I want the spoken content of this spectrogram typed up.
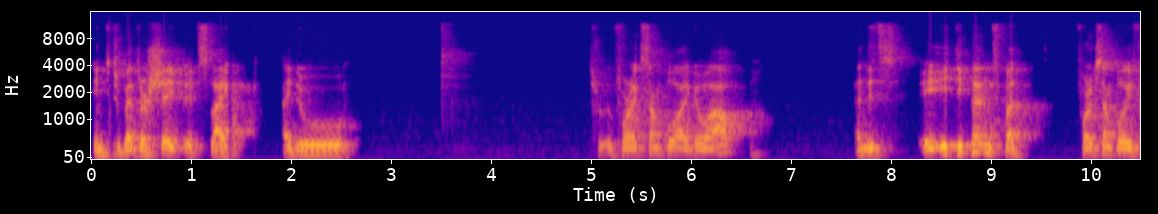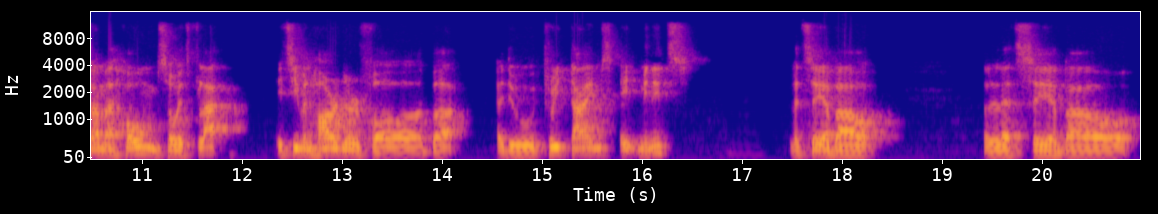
into better shape. It's like I do. For example, I go out, and it's it, it depends. But for example, if I'm at home, so it's flat, it's even harder for. But I do three times eight minutes. Let's say about. Let's say about.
